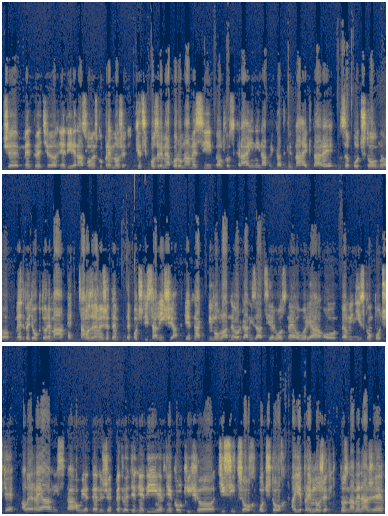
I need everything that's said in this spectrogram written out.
že medveď hnedý je na Slovensku premnožený. Keď si pozrieme a porovnáme si veľkosť krajiny, napríklad keď na hektáre s počtom e, medveďov, ktoré máme, samozrejme, že ten, tie počty sa líšia. Jednak mimovládne organizácie rôzne hovoria o veľmi nízkom počte, ale reálny stav je ten, že medvede hnedý je v niekoľkých tisícoch počtoch a je premnožený. To znamená, že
